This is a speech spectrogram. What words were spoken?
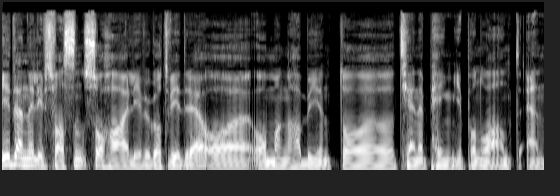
I denne livsfasen så har livet gått videre, og, og mange har begynt å tjene penger på noe annet enn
